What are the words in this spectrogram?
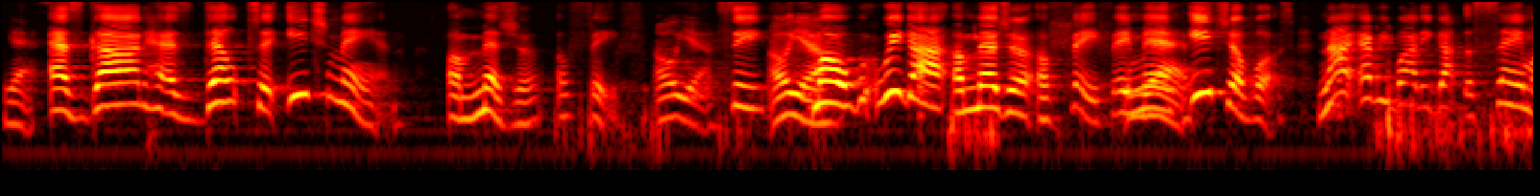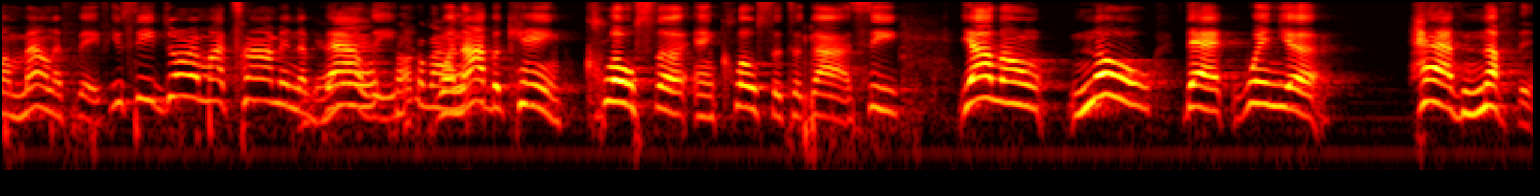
Yes. as God has dealt to each man a measure of faith. Oh yeah. See, Oh, yeah. Mo, we got a measure of faith, amen. Yes. Each of us. Not everybody got the same amount of faith. You see, during my time in the Yeah, valley, when it. I became closer and closer to God, see, y'all don't know that when you have nothing,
